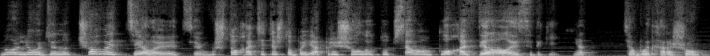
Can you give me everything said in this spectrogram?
ну, люди, ну, что вы делаете? Вы что, хотите, чтобы я пришел и тут вся вам плохо сделала? И все такие, нет, все будет хорошо,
